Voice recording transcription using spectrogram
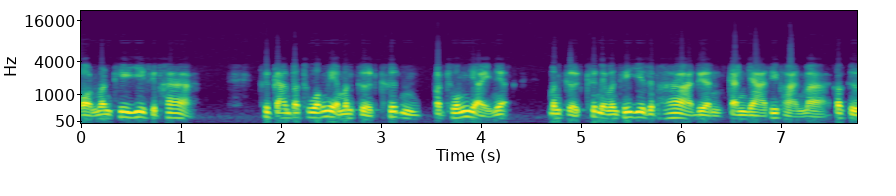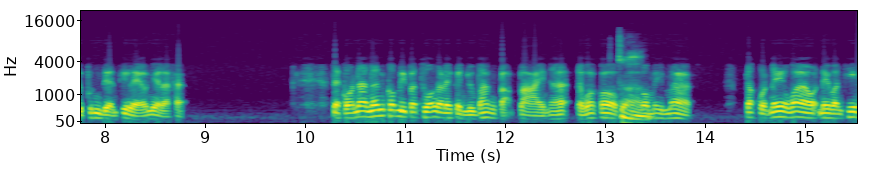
ก่อนวันที่25คือการประท้วงเนี่ยมันเกิดขึ้นประท้วงใหญ่เนี่ย มันเกิดขึ้นในวันที่ 25 เดือนกันยาที่ผ่านมา ก็คือเพิ่งเดือนที่แล้วเนี่ยแหละฮะแต่ก่อนหน้านั้นก็มีประท้วงอะไรกันอยู่บ้างปะปลายนะฮะแต่ว่าก็ครับก็ไม่มาก ปรากฏได้ว่าในวันที่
